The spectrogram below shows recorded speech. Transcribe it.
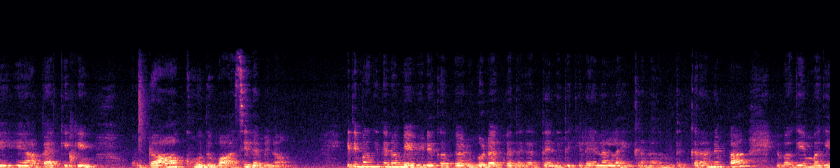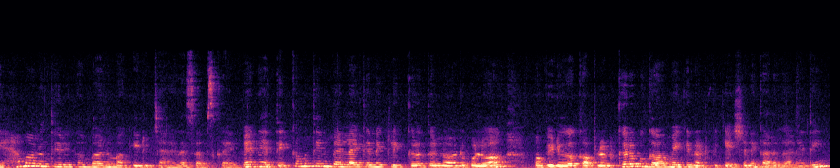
මේ හෙයා පැක් එකෙන් ගොඩාක් හොඳ වාසි ලැබෙනවා. ඉතින් මම හිතනවා මේ වීඩියෝ එකත් ඔයාලට ගොඩක් වැදගත් වෙන්න ඇති කියලා. එහෙනම් ලයික් කරන්න අමතක කරන්න එපා. ඒ වගේම මගේ හැම අලුත් වීඩියෝ එකක්ම බලන්න මගේ YouTube channel එක subscribe වෙන්න. ඒත් එක්කම තියෙන bell icon එක click කරොත් ඔයාලට පුළුවන් මම වීඩියෝ එකක් upload කරපු ගාම ඒකේ notification එක අරගන්න. ඉතින්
